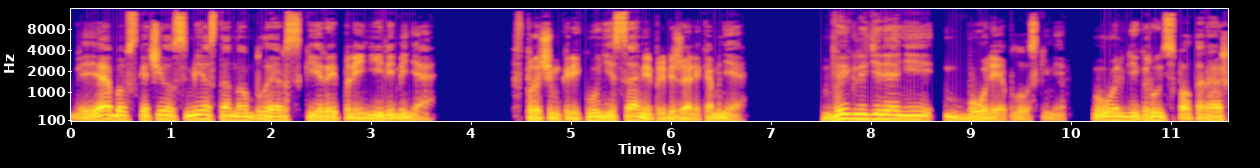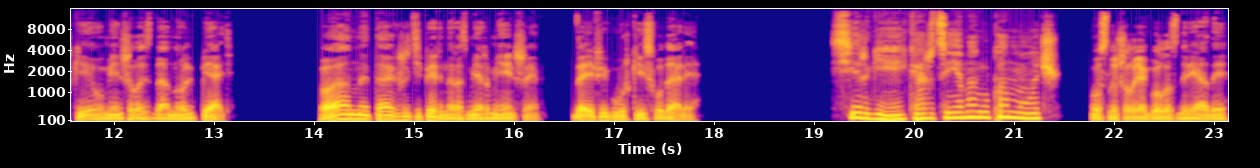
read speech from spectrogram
Я бы вскочил с места, но Блэр с Кирой пленили меня. Впрочем, крикуни сами прибежали ко мне. Выглядели они более плоскими. У Ольги грудь с полторашки уменьшилась до 0,5. У Анны также теперь на размер меньше, да и фигурки исхудали. «Сергей, кажется, я могу помочь», — услышал я голос Дриады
